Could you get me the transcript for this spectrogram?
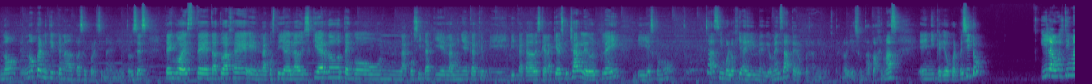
no, no permitir que nada pase por encima de mí. Entonces tengo este tatuaje en la costilla del lado izquierdo, tengo una cosita aquí en la muñeca que me indica cada vez que la quiero escuchar, le doy play y es como esa simbología ahí medio mensa, pero pues a mí me gusta, ¿no? Y es un tatuaje más en mi querido cuerpecito. Y la última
